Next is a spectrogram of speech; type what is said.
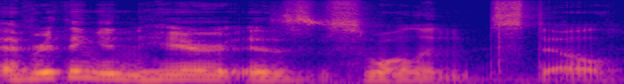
Everything in here is swollen still.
